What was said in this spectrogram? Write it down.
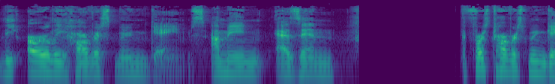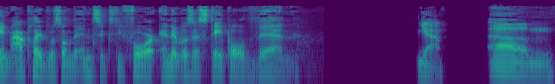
the early Harvest Moon games. I mean, as in the first Harvest Moon game I played was on the N64, and it was a staple then. Yeah. Um.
